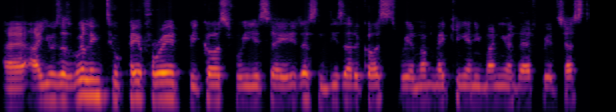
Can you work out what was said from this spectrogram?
Uh, are users willing to pay for it because we say, listen, these are the costs. We are not making any money on that. We're just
